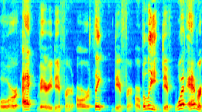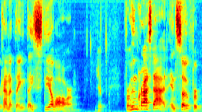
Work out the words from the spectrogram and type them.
or act very different or think different or believe different, whatever kind of thing, they still are yep for whom Christ died. And so, for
